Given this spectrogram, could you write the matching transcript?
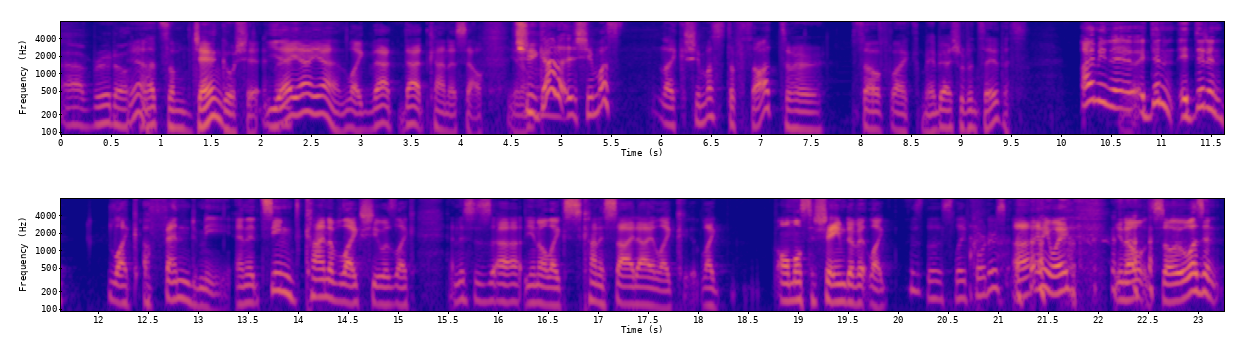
Uh, brutal. yeah, That's some Django shit. yeah, yeah, yeah, like that that kind of self. You know? She got. She must like. She must have thought to herself like, maybe I shouldn't say this. I mean, it, it didn't. It didn't like offend me, and it seemed kind of like she was like, and this is, uh, you know, like kind of side eye, like like almost ashamed of it, like this is the slave quarters. Uh, anyway, you know, so it wasn't.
